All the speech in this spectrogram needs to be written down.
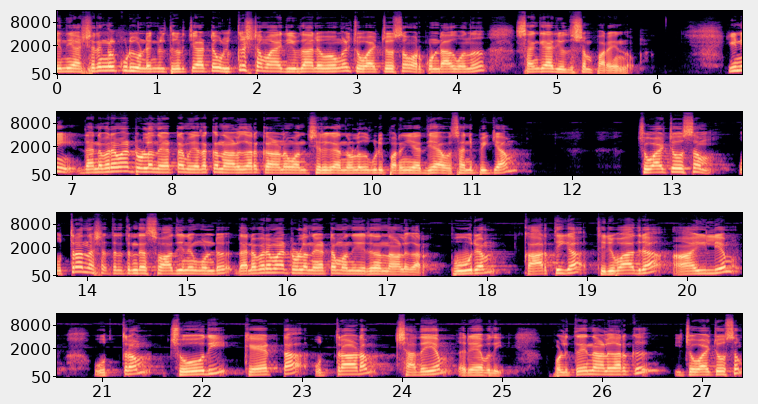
എന്നീ അക്ഷരങ്ങൾ കൂടി ഉണ്ടെങ്കിൽ തീർച്ചയായിട്ടും ഉത്കൃഷ്ടമായ ജീവിതാനുഭവങ്ങൾ ചൊവ്വാഴ്ച ദിവസം അവർക്കുണ്ടാകുമെന്ന് സംഖ്യാജ്യോതിഷം പറയുന്നു. ഇനി ധനപരമായിട്ടുള്ള നേട്ടം ഏതൊക്കെ നാളുകാർക്കാണ് വന്നു ചേരുക എന്നുള്ളത് കൂടി പറഞ്ഞ് അധ്യായം അവസാനിപ്പിക്കാം. ചൊവ്വാഴ്ച ദിവസം ഉത്ര നക്ഷത്രത്തിന്റെ സ്വാധീനം കൊണ്ട് ധനപരമായിട്ടുള്ള നേട്ടം വന്നു ചേരുന്ന നാളുകാർ. പൂരം കാർത്തിക തിരുവാതിര ആയില്യം ഉത്രം ചോതി കേട്ട ഉത്രാടം ചതയം രേവതി. അപ്പോൾ ഇത്രയും നാളുകാർക്ക് ഈ ചൊവ്വാഴ്ച ദിവസം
